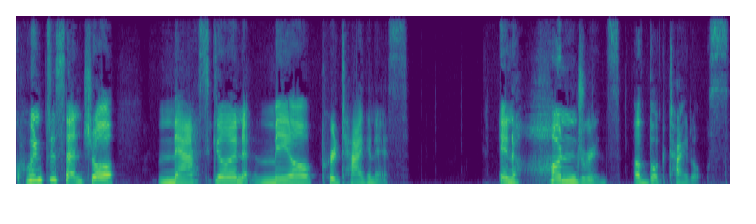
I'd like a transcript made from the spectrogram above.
quintessential masculine male protagonist in hundreds of book titles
